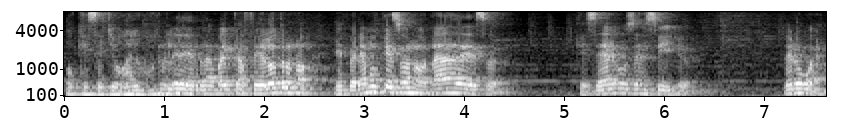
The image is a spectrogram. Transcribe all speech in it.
o qué sé yo, alguno le derrama el café al otro, no. Esperemos que eso no, nada de eso. Que sea algo sencillo. Pero bueno,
